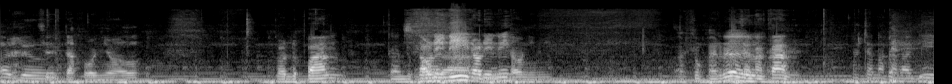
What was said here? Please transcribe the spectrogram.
Aduh. cerita konyol. Tahun depan. Tahun depan. tahun ini tahun ini. Tahun ini. Langsung rencanakan. Rencanakan lagi.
